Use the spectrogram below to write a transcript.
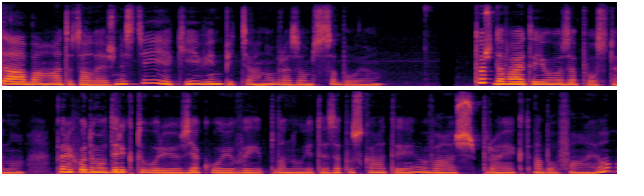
та багато залежностей, які він підтягнув разом з собою. Тож, давайте його запустимо. Переходимо в директорію, з якою ви плануєте запускати ваш проект або файл,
